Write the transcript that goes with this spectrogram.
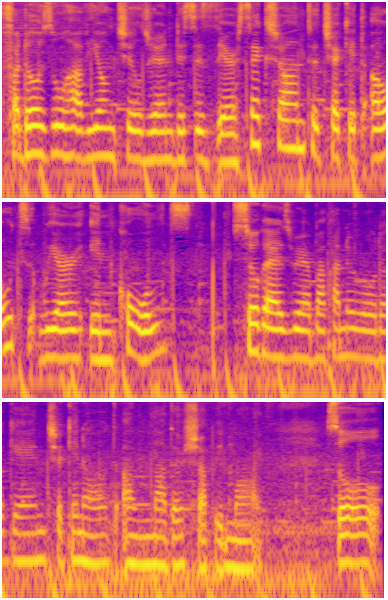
For those who have young children, this is their section to check it out. We are in Kohl's. So guys, we are back on the road again, checking out another shopping mall. So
